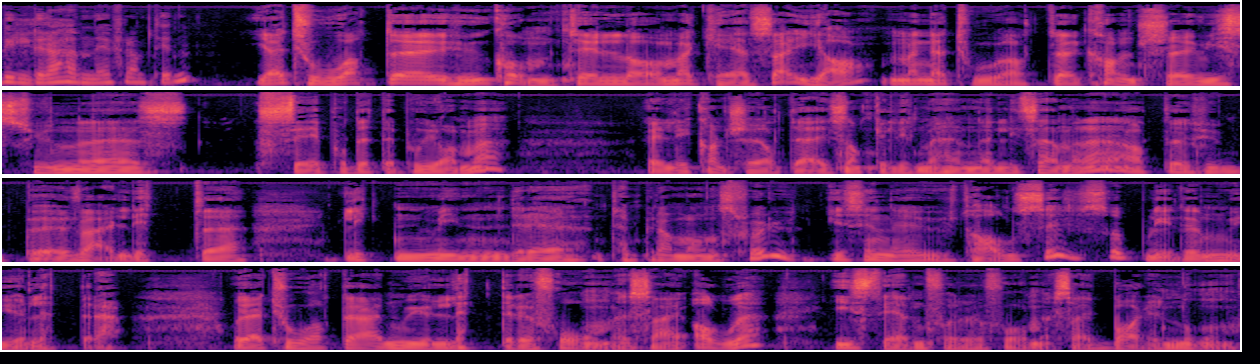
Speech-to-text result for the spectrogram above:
bilder av henne i framtiden? Jeg tror at eh, hun kommer til å markere seg, ja. Men jeg tror at eh, kanskje hvis hun eh, ser på dette programmet, eller kanskje at jeg snakker litt med henne litt senere, at hun bør være litt, litt mindre temperamentsfull i sine uttalelser, så blir det mye lettere. Og jeg tror at det er mye lettere å få med seg alle, istedenfor å få med seg bare noen.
